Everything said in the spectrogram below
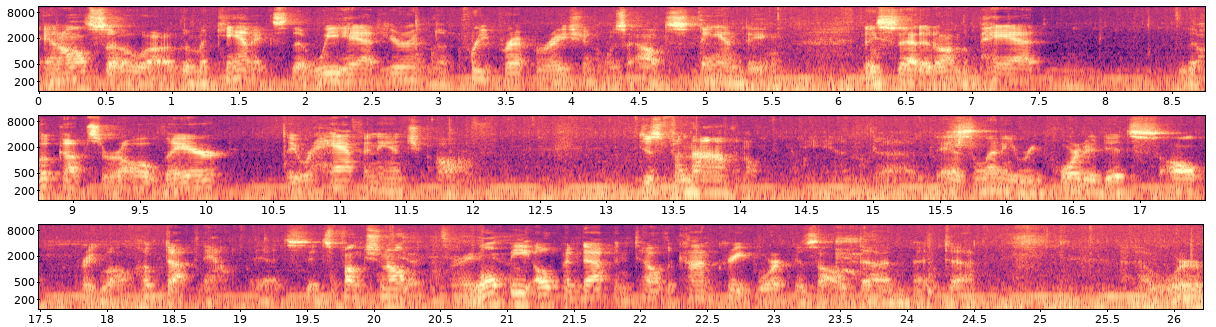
And also, uh, the mechanics that we had here in the pre-preparation was outstanding. They set it on the pad, the hookups are all there. They were half an inch off just phenomenal. And uh, as Lenny reported, it's all pretty well hooked up now. It's, it's functional. Yeah, it's ready to Won't go. be opened up until the concrete work is all done, but uh, uh, we're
